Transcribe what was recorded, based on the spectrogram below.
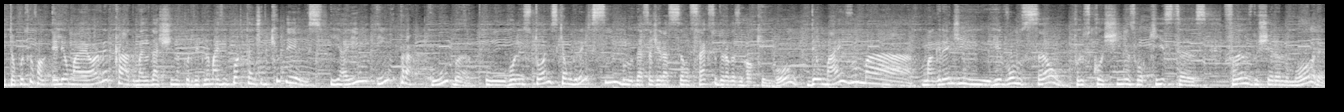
Então, por isso que eu falo, ele é o maior mercado, mas o da China, por exemplo, é mais importante do que o deles. E aí, indo pra Cuba, o Rolling Stones, que é um grande símbolo dessa geração sexo, drogas e rock and roll, deu mais uma, uma grande revolução pros coxinhas rockistas, fãs do Cheirando Moura,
